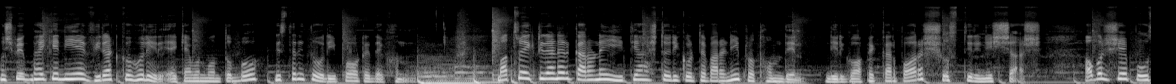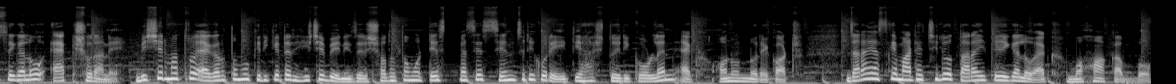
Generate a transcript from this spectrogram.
মুশফিক ভাইকে নিয়ে বিরাট কোহলির এ কেমন মন্তব্য বিস্তারিত রিপোর্টে দেখুন। মাত্র একটি রানের কারণে ইতিহাস তৈরি করতে পারেনি প্রথম দিন। দীর্ঘ অপেক্ষার পর স্বস্তির নিঃশ্বাস। অবশেষে পৌঁছে গেল একশো রানে। বিশ্বের মাত্র এগারোতম ক্রিকেটার হিসেবে নিজের শততম টেস্ট ম্যাচে সেঞ্চুরি করে ইতিহাস তৈরি করলেন এক অনন্য রেকর্ড। যারাই আজকে মাঠে ছিল, তারাই পেয়ে গেল এক মহাকাব্য।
